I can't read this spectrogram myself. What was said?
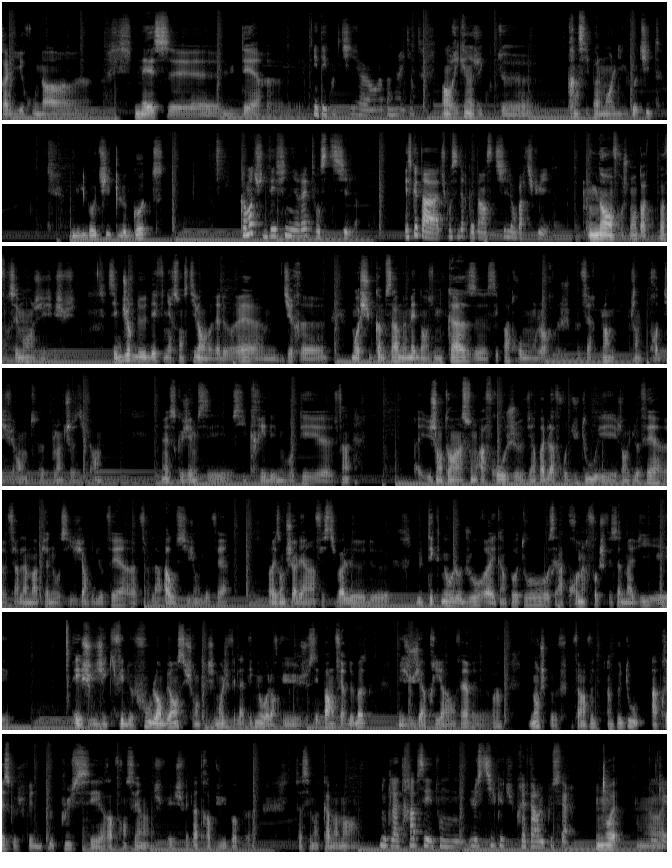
Khali, Runa, euh, Ness, euh, Luther, Et t'écoutes qui en rap américain? Henri Quin, j'écoute principalement Lil Gotit. Lil Gotit, le GOAT. Comment tu définirais ton style? Est-ce que tu considères que tu as un style en particulier? Non, franchement, pas, pas forcément. J'ai- C'est dur de définir son style en vrai de vrai. euh, dire euh, moi je suis comme ça, me mettre dans une case, euh, c'est pas trop mon genre. Je peux faire plein de, plein de prods différentes, euh, plein de choses différentes. Ce que j'aime, c'est aussi créer des nouveautés. Enfin, j'entends un son afro, je viens pas de l'afro du tout et j'ai envie de le faire. Faire de la main piano aussi, j'ai envie de le faire. Faire de la house aussi, j'ai envie de le faire. Par exemple, je suis allé à un festival de, de techno l'autre jour avec un poteau. C'est la première fois que je fais ça de ma vie et, et j'ai kiffé de fou l'ambiance. Je suis rentré chez moi, j'ai fait de la techno alors que je sais pas en faire de base. Mais j'ai appris à en faire et voilà. Non, je peux faire un peu, un peu tout. Après, ce que je fais le plus, c'est rap français. hein. Je, fais, je fais de la trappe, du hip-hop. euh, Ça, c'est ma cam à mort. hein. Donc la trap, c'est ton le style que tu préfères le plus faire. Ouais. ouais, Ok. ouais.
